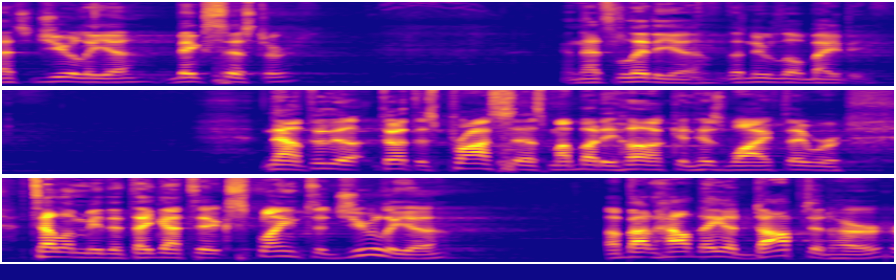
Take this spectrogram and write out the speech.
That's Julia, big sister, and that's Lydia, the new little baby. Now, through the, throughout this process, my buddy Huck and his wife, they were telling me that they got to explain to Julia about how they adopted her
